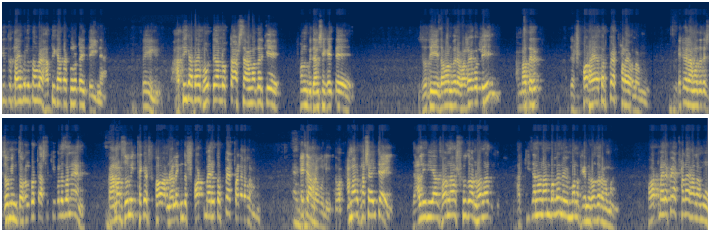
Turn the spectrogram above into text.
কিন্তু তাই বলে তো আমরা হাতি গাথা কোনোটাই দেই না। এই হাতি গাথায় ভোট দেওয়ার লোকটা আসছে আমাদেরকে সংবিধান শিখাইতে। যদি জামাল ভাইয়ের ভাষায় বললি আমাদের যে সরায় তোর পেট ফাড়াই বললাম। এটা হলো আমাদের দেশ জমিন দখল করতে আসলে কি বলে জানেন? আমার জমি থেকে সর নাহলে কিন্তু শর্ট মেরে তো পেট ফাড়াই বললাম এটা আমরা বলি। তো আমার ভাষা এটাই। যে আলী রিয়াজ হনার সুজন হনার আর কি যেন নাম বললেন ওই মনে থাকে না, রজা রহমান। হট মেরে পেট ফাড়ায় হালামু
